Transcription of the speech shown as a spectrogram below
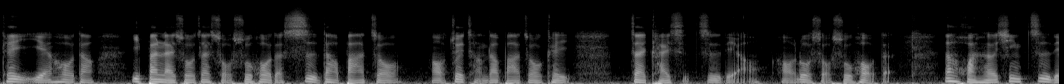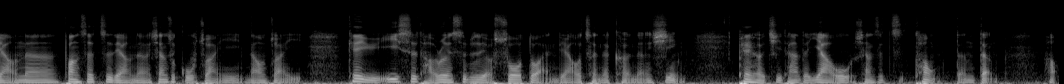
可以延后到一般来说，在手术后的四到八周哦，最长到八周可以再开始治疗。好，若手术后的那缓和性治疗呢，放射治疗呢，像是骨转移、脑转移，可以与医师讨论是不是有缩短疗程的可能性，配合其他的药物，像是止痛等等。好，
